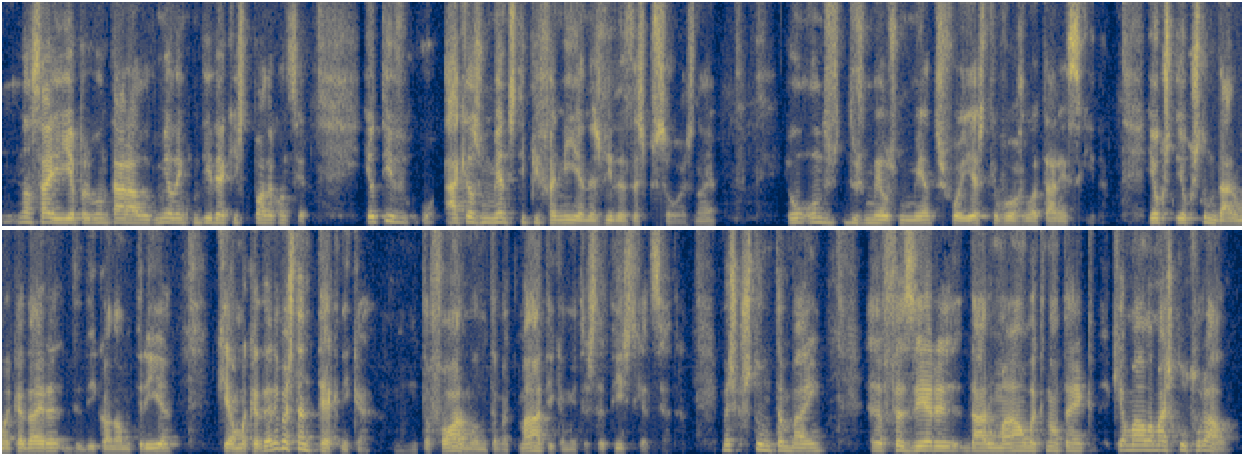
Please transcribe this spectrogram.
não sei, ia perguntar à Ludmila em que medida é que isto pode acontecer. Eu tive, há aqueles momentos de epifania nas vidas das pessoas, não é? um dos, dos, meus momentos foi este que eu vou relatar em seguida. Eu, eu costumo dar uma cadeira de, de, econometria, que é uma cadeira bastante técnica, muita fórmula, muita matemática, muita estatística, etc. Mas costumo também uh, fazer, dar uma aula que não tem, que é uma aula mais cultural,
